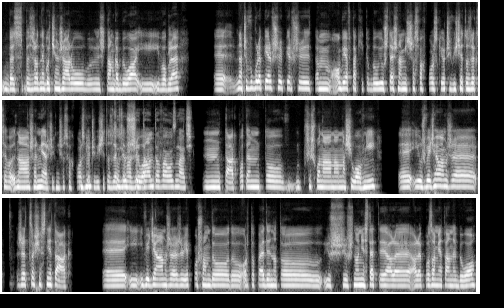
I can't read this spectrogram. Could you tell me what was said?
bez, bez żadnego ciężaru, yy, sztanga była i, i w ogóle. Yy, Znaczy w ogóle pierwszy, pierwszy tam objaw taki to był już też na Mistrzostwach Polski, oczywiście to zlekcewa- na szermierczych Mistrzostwach Polski, Mhm. oczywiście to Co już się da, zlekceważyłam. dawało znać. Mm, tak, potem to przyszło na, na, na siłowni y, i już wiedziałam, że, że coś jest nie tak. Y, I, I wiedziałam, że, że jak poszłam do, do ortopedy, no to już, już no niestety, ale, ale pozamiatane było.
